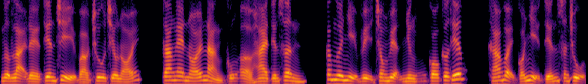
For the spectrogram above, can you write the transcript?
ngược lại để tiên chỉ vào Chu Chiêu nói, ta nghe nói nàng cũng ở hai tiến sân, các ngươi nhị vị trong viện nhưng có cơ thiếp, khá vậy có nhị tiến sân trụ.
